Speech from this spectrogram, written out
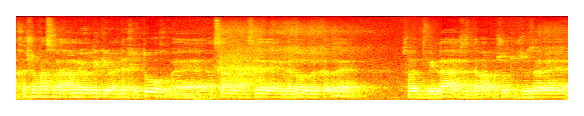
אחרי שהוא נכנס לעם היהודי כאילו על ידי חיתוך ועשה מעשה גדול וכזה, עכשיו טבילה, שזה דבר פשוט, בשביל זה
